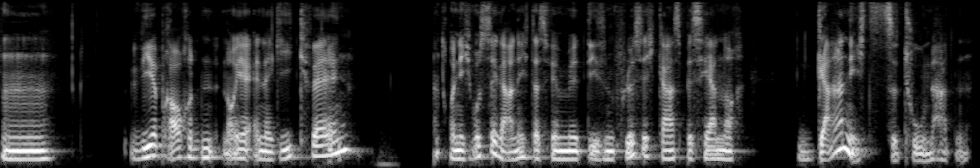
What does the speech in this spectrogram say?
Hm, Wir brauchen neue Energiequellen und ich wusste gar nicht, dass wir mit diesem Flüssiggas bisher noch gar nichts zu tun hatten.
